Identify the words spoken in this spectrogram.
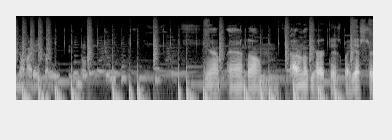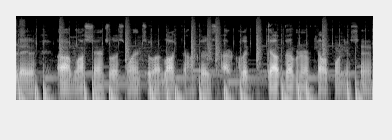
you know how they go. Yeah, and um I don't know if you heard this, but yesterday um Los Angeles went into a lockdown because I don't know the Cal- governor of California said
